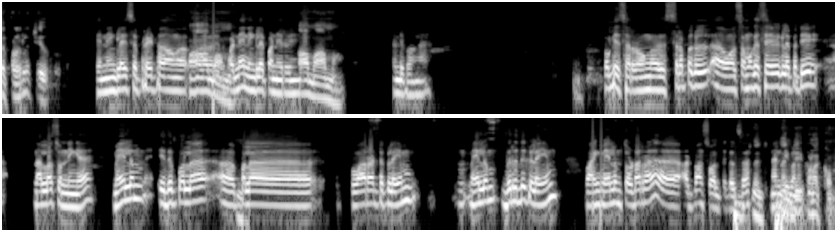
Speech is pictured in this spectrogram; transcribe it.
ஏற்பாடுகளை செய்து கொடுப்போம். நீங்களே செப்பரேட்டா அவங்க. பண்ணி நீங்களே பண்ணிடுவீங்க ஆமா ஆமா. கண்டிப்பாங்க. ஓகே சார் உங்க சிறப்புகள் சமூக சேவைகளை பற்றி நல்லா சொன்னீங்க. மேலும் இது போல பல பாராட்டுகளையும் மேலும் விருதுகளையும் வாங்கி மேலும் தொடர அட்வான்ஸ் வாழ்த்துக்கள் சார். நன்றி. நன்றி, நன்றி. வணக்கம். வணக்கம்.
